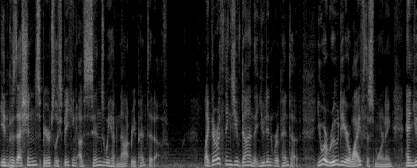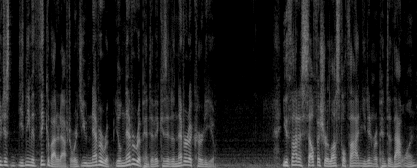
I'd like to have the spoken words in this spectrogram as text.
in possession, spiritually speaking, of sins we have not repented of. Like there are things you've done that you didn't repent of. You were rude to your wife this morning, and you just you didn't even think about it afterwards. You never you'll never repent of it because it'll never occur to you. You thought a selfish or lustful thought, and you didn't repent of that one.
